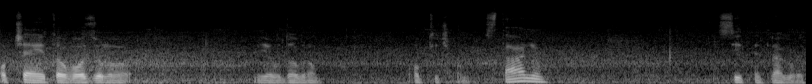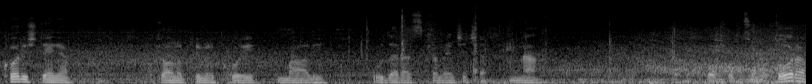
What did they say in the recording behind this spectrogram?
Općenito vozilo je u dobrom optičkom stanju. Sitne tragove korištenja, kao na primjer koji mali udarac kamenčića na poklopcu motora.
